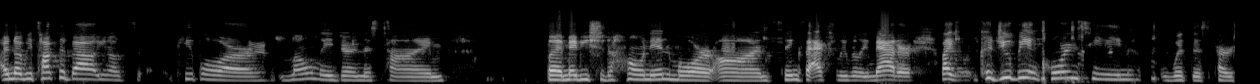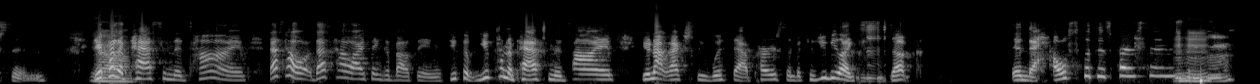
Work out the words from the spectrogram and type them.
I know we talked about, you know, people are lonely during this time, but maybe you should hone in more on things that actually really matter. Like, could you be in quarantine with this person? You're kind of passing the time. That's how that's how I think about things. You could you're kind of passing the time. You're not actually with that person because you'd be like stuck in the house with this person. Mhm. Mhm.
